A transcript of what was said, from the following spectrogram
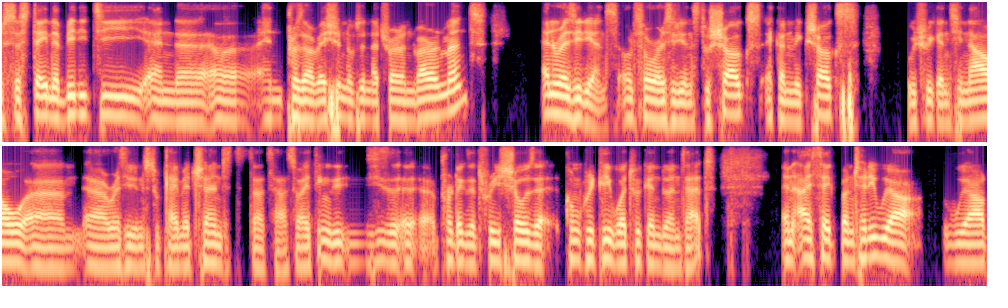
sustainability and, and preservation of the natural environment and resilience, also resilience to shocks, economic shocks, which we can see now, um, uh, resilience to climate change, etc. So I think this is a, a project that really shows concretely what we can do on that and I said Panchali, we are we are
